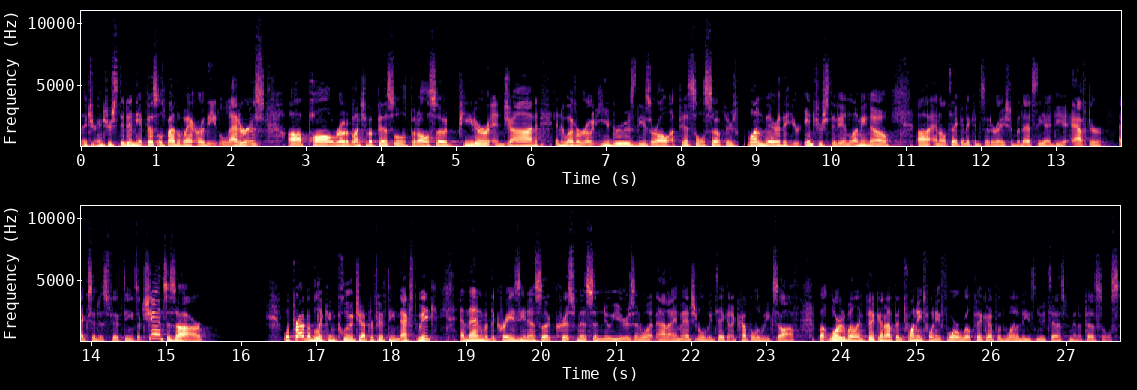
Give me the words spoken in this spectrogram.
that you're interested in. The epistles, by the way, are the letters. Uh, Paul wrote a bunch of epistles, but also Peter and John and whoever wrote Hebrews. These are all epistles. So if there's one there that you're interested in, let me know, uh, and I'll take into consideration. But that's the idea after Exodus 15. So chances are We'll probably conclude chapter 15 next week, and then with the craziness of Christmas and New Year's and whatnot, I imagine we'll be taking a couple of weeks off. But Lord willing, picking up in 2024, we'll pick up with one of these New Testament epistles.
